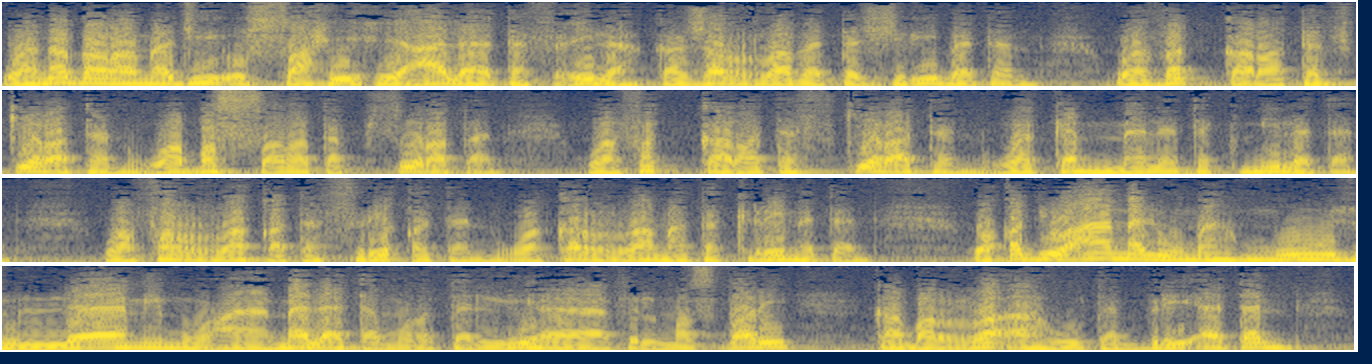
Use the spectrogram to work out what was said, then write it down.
ونظر مجيء الصحيح على تفعله كجرب تجربة وذكر تذكرة وبصر تبصرة وفكر تفكرة وكمل تكملة وفرق تفرقة وكرم تكرمة. وقد يعامل مهموز اللام معاملة معتلها في المصدر كبرأه تبرئة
